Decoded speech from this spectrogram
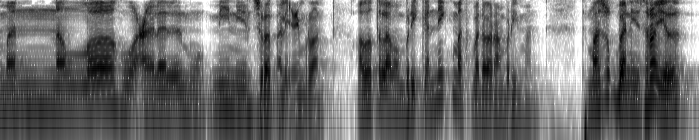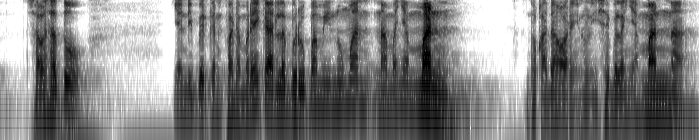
manallahu 'alal mu'minin surat Ali Imran. Allah telah memberikan nikmat kepada orang beriman. Termasuk Bani Israel, salah satu yang diberikan kepada mereka adalah berupa minuman namanya man. Atau kadang orang Indonesia bilangnya manna.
